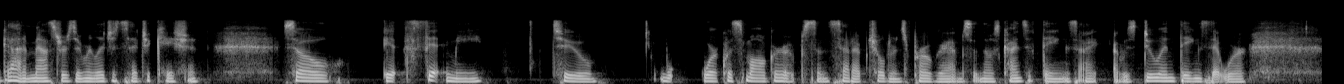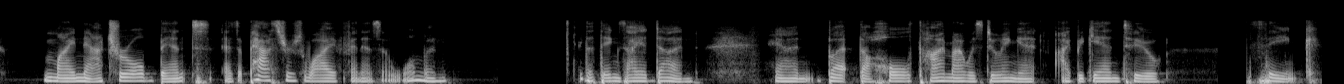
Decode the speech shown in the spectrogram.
got a master's in religious education. So it fit me to w- work with small groups and set up children's programs and those kinds of things. I, I was doing things that were my natural bent as a pastor's wife and as a woman, the things I had done. And, but the whole time I was doing it, I began to think,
